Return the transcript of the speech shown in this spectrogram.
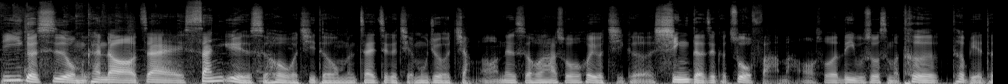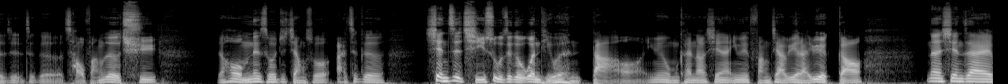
第一个是我们看到在三月的时候，我记得我们在这个节目就有讲哦，那时候他说会有几个新的这个做法嘛，哦，说例如说什么特特别的这这个炒房热区，然后我们那时候就讲说啊，这个限制期数这个问题会很大哦，因为我们看到现在因为房价越来越高。那现在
